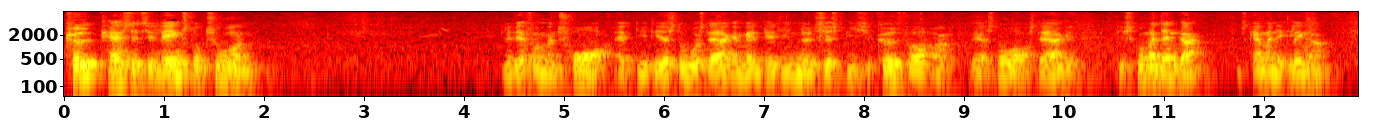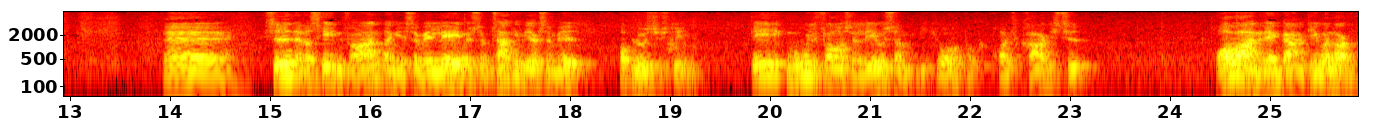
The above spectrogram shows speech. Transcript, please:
Kød passede til lægemstrukturen, det er derfor, man tror, at de der store, stærke mænd, det er, de er nødt til at spise kød for at være store og stærke. Det skulle man dengang. Det skal man ikke længere. Øh, siden er der sket en forandring i såvel læme som tankevirksomhed og blodsystem. Det er ikke muligt for os at leve, som vi gjorde på Rolf Krakes tid. Råvarerne dengang, de var nok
